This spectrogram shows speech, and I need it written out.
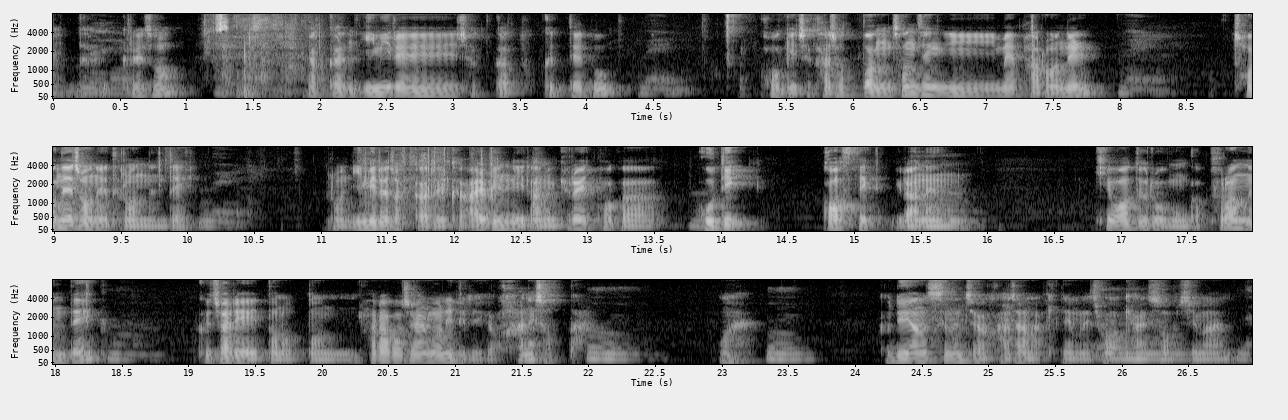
있다. 네. 그래서 약간 이미래 작가 토크 때도 네, 거기 이제 가셨던 선생님의 발언을 네, 전에 전에 들었는데 네. 그런 이미래 작가를 그 알빈 리라는 큐레이터가 음. 고딕 거식이라는 음, 키워드로 뭔가 풀었는데 음, 그 자리에 있던 어떤 할아버지 할머니들이 되게 화내셨다. 음, 네. 음, 그 뉘앙스는 제가 가지 않았기 때문에 정확히 알수 음, 없지만 네,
